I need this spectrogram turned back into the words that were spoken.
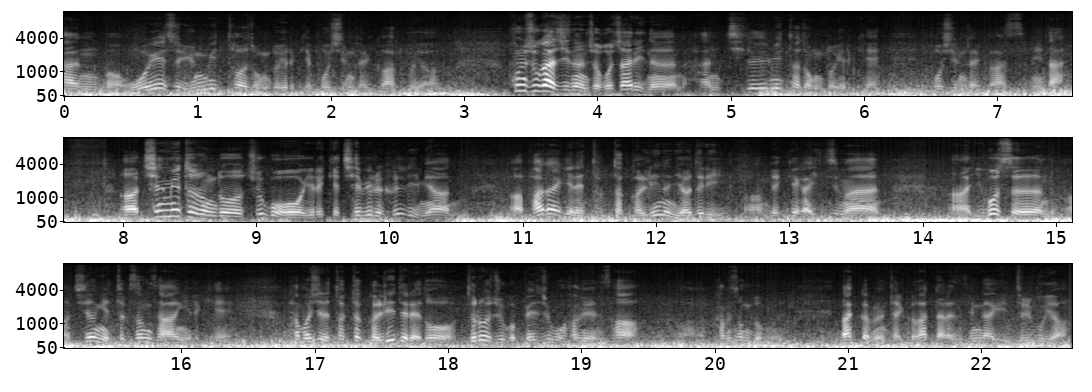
한 뭐 5에서 6m 정도 이렇게 보시면 될 것 같고요. 푼수가 지는 저고짜리는 한 7m 정도 이렇게 보시면 될 것 같습니다. 어, 7m 정도 주고 이렇게 채비를 흘리면 어, 바닥에 턱턱 걸리는 여들이 어, 몇 개가 있지만 어, 이곳은 어, 지형의 특성상 이렇게 한 번씩 턱턱 걸리더라도 들어주고 빼주고 하면서 어, 감성돔을 낚으면 될 것 같다는 생각이 들고요.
